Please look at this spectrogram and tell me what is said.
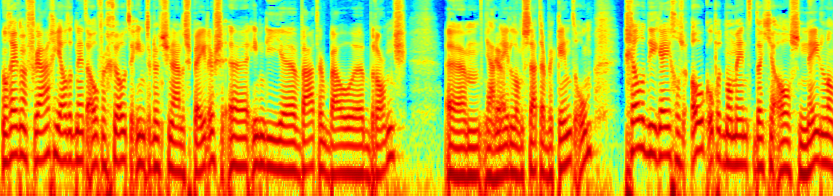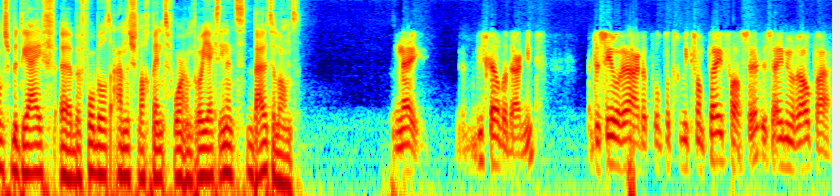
Nog even een vraag. Je had het net over grote internationale spelers uh, in die uh, waterbouwbranche. Um, ja, Nederland staat daar bekend om. Gelden die regels ook op het moment dat je als Nederlands bedrijf bijvoorbeeld aan de slag bent voor een project in het buitenland? Nee, die gelden daar niet. Het is heel raar dat op het gebied van PFAS, hè, dus één Europa,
